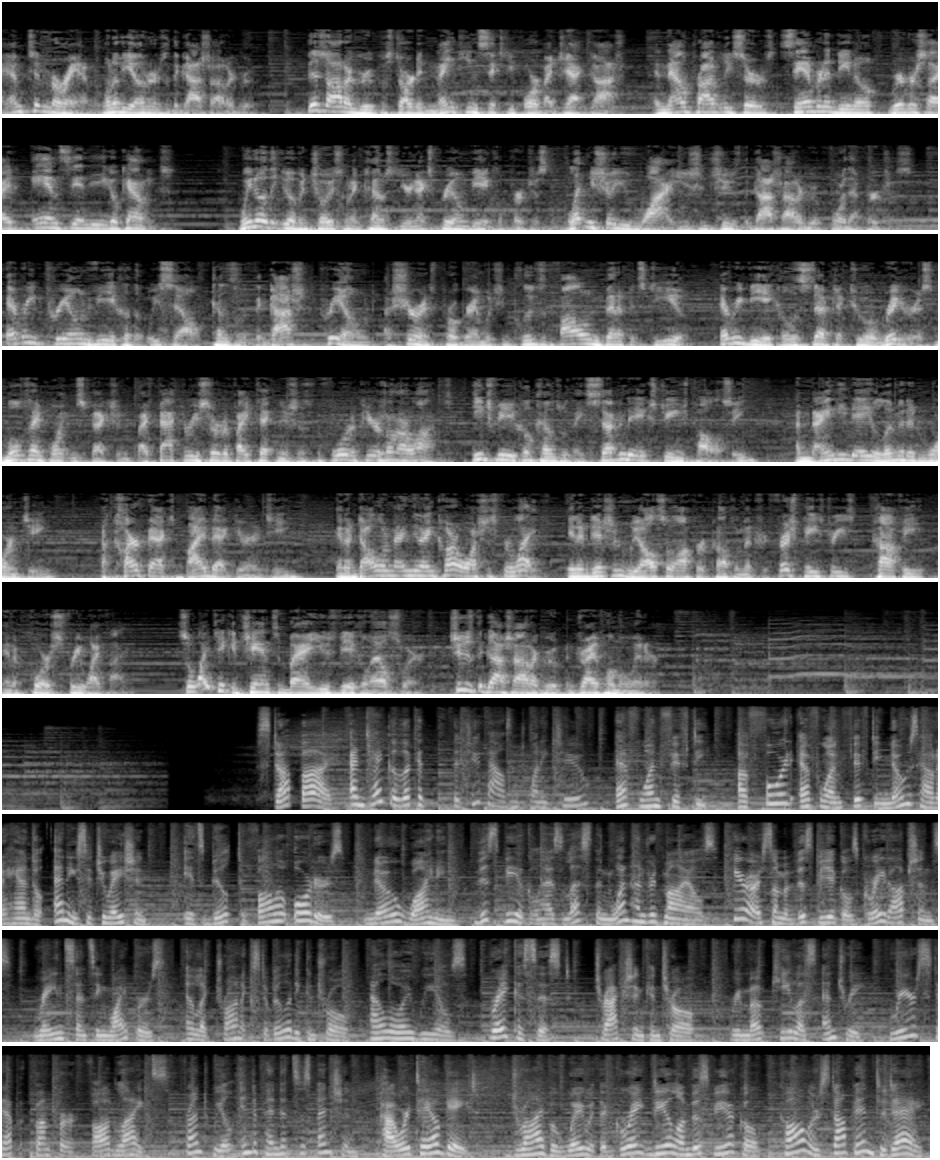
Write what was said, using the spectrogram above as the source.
Hi, I'm Tim Moran, one of the owners of the Gosch Auto Group. This auto group was started in 1964 by Jack Gosch and now proudly serves San Bernardino, Riverside, and San Diego counties. We know that you have a choice when it comes to your next pre owned vehicle purchase. Let me show you why you should choose the Gosch Auto Group for that purchase. Every pre owned vehicle that we sell comes with the Gosch Pre Owned Assurance Program, which includes the following benefits to you. Every vehicle is subject to a rigorous multi point inspection by factory certified technicians before it appears on our lots. Each vehicle comes with a seven day exchange policy, a 90 day limited warranty, a Carfax buyback guarantee, and a $1.99 car washes for life. In addition, we also offer complimentary fresh pastries, coffee, and of course, free Wi Fi. So why take a chance and buy a used vehicle elsewhere? Choose the Gosch Auto Group and drive home a winner. Stop by and take a look at the 2022 F-150. A Ford F-150 knows how to handle any situation. It's built to follow orders, no whining. This vehicle has less than 100 miles. Here are some of this vehicle's great options. Rain sensing wipers, electronic stability control, alloy wheels, brake assist, traction control, remote keyless entry, rear step bumper, fog lights, front wheel independent suspension, power tailgate. Drive away with a great deal on this vehicle. Call or stop in today.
